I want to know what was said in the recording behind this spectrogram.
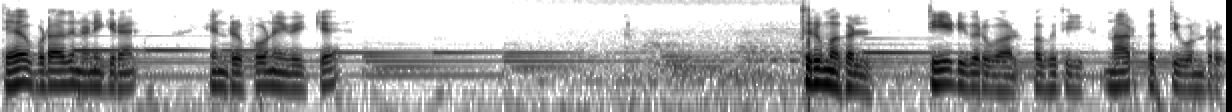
தேவைப்படாதுன்னு நினைக்கிறேன் என்று ஃபோனை வைக்க திருமகள் தேடி வருவாள் பகுதி நாற்பத்தி ஒன்று.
